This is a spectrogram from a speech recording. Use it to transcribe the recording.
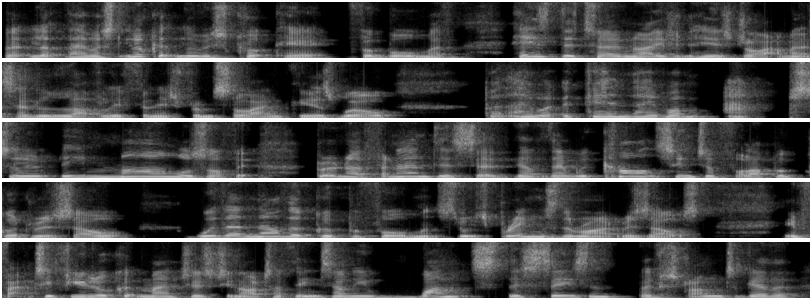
But look, they must look at Lewis Cook here for Bournemouth. His determination, his drive. I mean, it's a lovely finish from Solanke as well. But they were again, they were absolutely miles off it. Bruno Fernandes said the other day, we can't seem to follow up a good result with another good performance, which brings the right results. In fact, if you look at Manchester United, I think it's only once this season they've strung together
